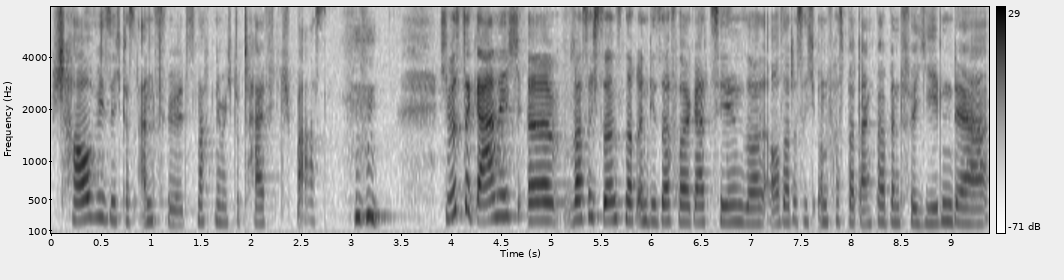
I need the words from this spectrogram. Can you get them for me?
schau, wie sich das anfühlt. Es macht nämlich total viel Spaß. ich wüsste gar nicht, äh, was ich sonst noch in dieser Folge erzählen soll, außer dass ich unfassbar dankbar bin für jeden, der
